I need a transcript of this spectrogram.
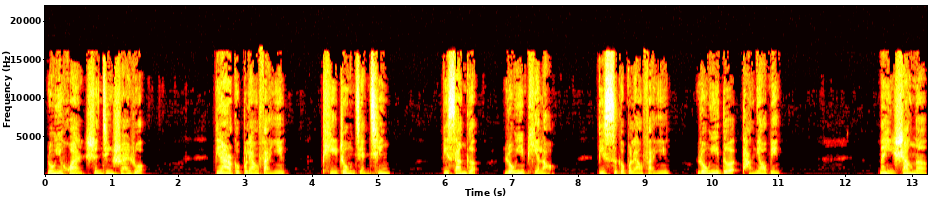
容易患神经衰弱；第二个不良反应，体重减轻；第三个容易疲劳；第四个不良反应，容易得糖尿病。那以上呢？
